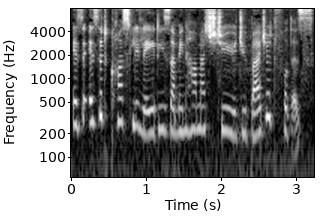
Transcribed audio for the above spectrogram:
Is is it costly, ladies? I mean, how much do you do budget for this?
